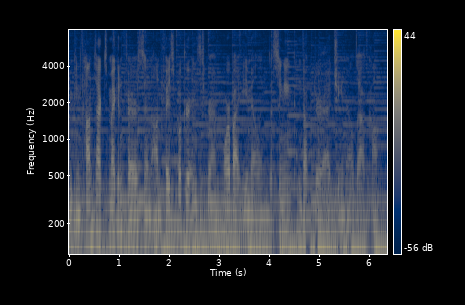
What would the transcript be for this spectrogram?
You can contact Megan Farrison on Facebook or Instagram or by emailing thesingingconductor at gmail.com.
